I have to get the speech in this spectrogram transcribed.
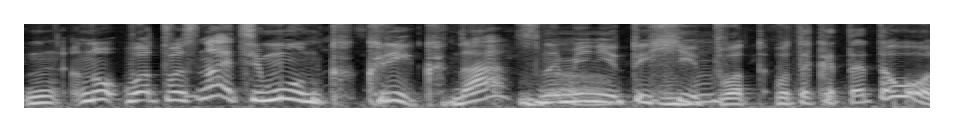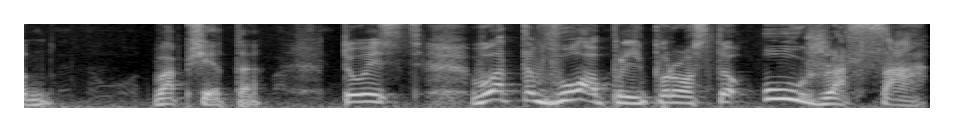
Ну, вот вы знаете Мунк Крик, да? Знаменитый хит. Вот, вот так это, это он, вообще-то. То есть вот вопль просто ужаса.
